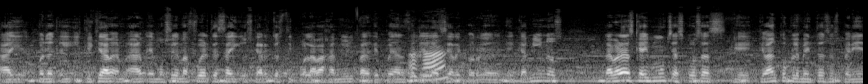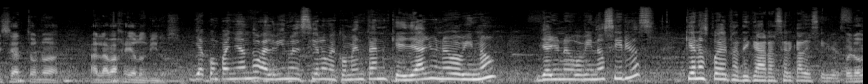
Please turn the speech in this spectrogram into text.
hay, bueno, el, que quiera emociones más fuertes, hay los carritos tipo la Baja Mil para que puedan salir hacia recorrido en, caminos. La verdad es que hay muchas cosas que, van complementando esa experiencia en torno a, la Baja y a los vinos. Y acompañando al vino El Cielo me comentan que ya hay un nuevo vino, ya hay un nuevo vino Sirius. ¿Qué nos puede platicar acerca de Sirius? Bueno,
